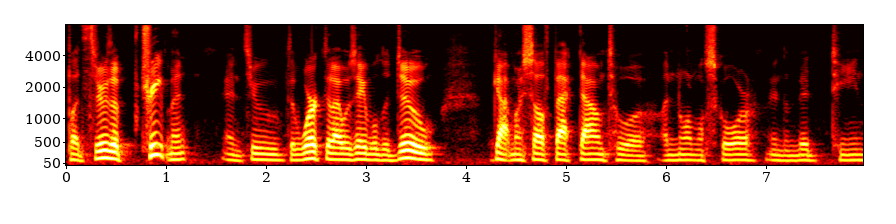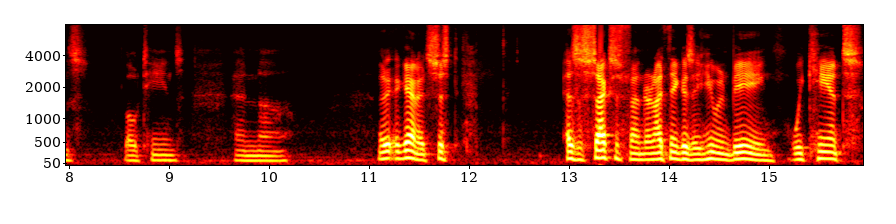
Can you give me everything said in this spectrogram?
But through the treatment and through the work that I was able to do, got myself back down to a, a normal score in the mid teens, low teens. And uh, again, it's just as a sex offender, and I think as a human being, we can't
